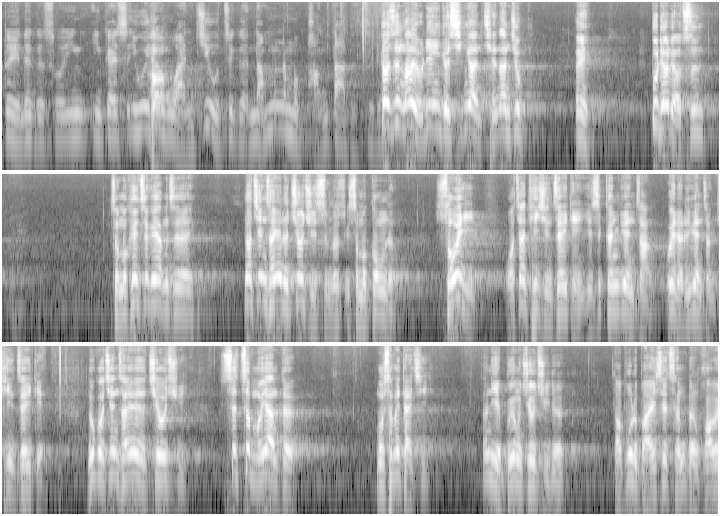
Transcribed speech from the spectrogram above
对，那个时候应应该是因为要挽救这个那么那么庞大的资料。但是哪有另一个新案前案就，哎，不了了之？怎么可以这个样子呢？那监察院的纠举什么什么功能？所以我在提醒这一点，也是跟院长未来的院长提醒这一点。如果监察院的纠举是这么样的，我上面逮起，那你也不用纠举的，倒不如把一些成本花费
